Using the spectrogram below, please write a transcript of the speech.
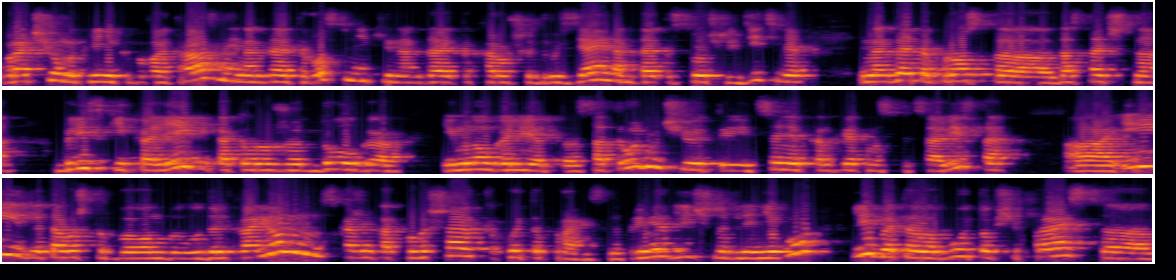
врачом и клиникой бывают разные. Иногда это родственники, иногда это хорошие друзья, иногда это соучредители, иногда это просто достаточно близкие коллеги, которые уже долго и много лет сотрудничают и ценят конкретного специалиста. А, и для того, чтобы он был удовлетворен, скажем так, повышают какой-то прайс. Например, лично для него, либо это будет общий прайс, э,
